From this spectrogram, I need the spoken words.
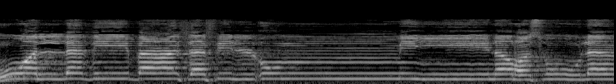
هُوَ الَّذِي بَعَثَ فِي الْأُمِّيِّينَ رَسُولًا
